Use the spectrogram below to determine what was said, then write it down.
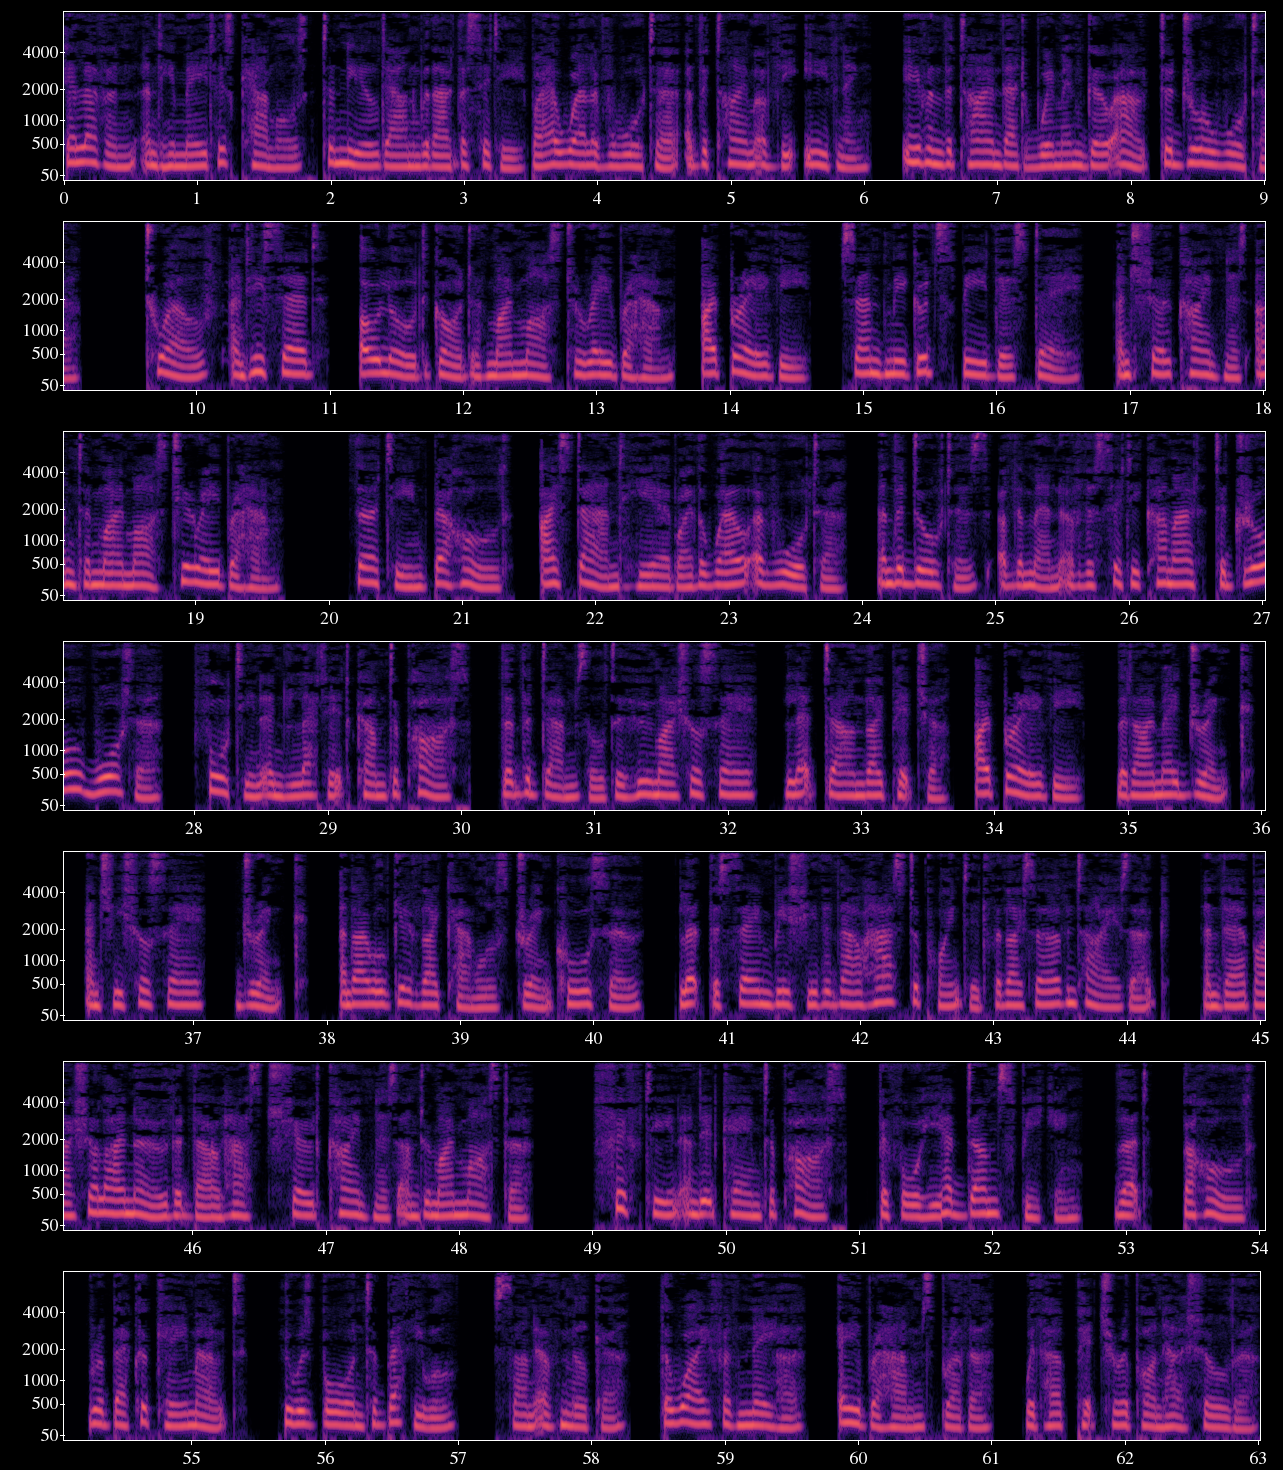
11 And he made his camels to kneel down without the city by a well of water at the time of the evening, even the time that women go out to draw water. 12 And he said, O Lord God of my master Abraham, I pray thee, send me good speed this day, and show kindness unto my master Abraham. 13 Behold, I stand here by the well of water, and the daughters of the men of the city come out to draw water. 14 And let it come to pass, that the damsel to whom I shall say, Let down thy pitcher, I pray thee, that I may drink, and she shall say, Drink, and I will give thy camels drink also, let the same be she that thou hast appointed for thy servant Isaac, and thereby shall I know that thou hast showed kindness unto my master. 15 And it came to pass, before he had done speaking, that, behold, Rebekah came out, who was born to Bethuel, son of Milcah, the wife of Nahor, Abraham's brother, with her pitcher upon her shoulder.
